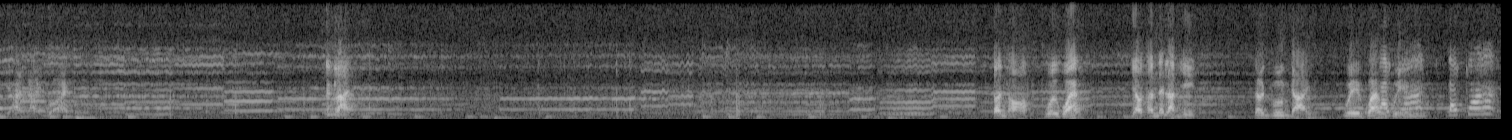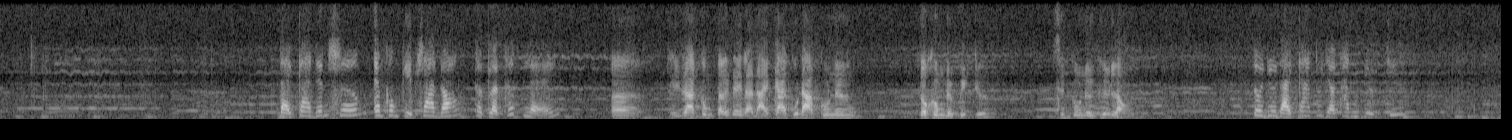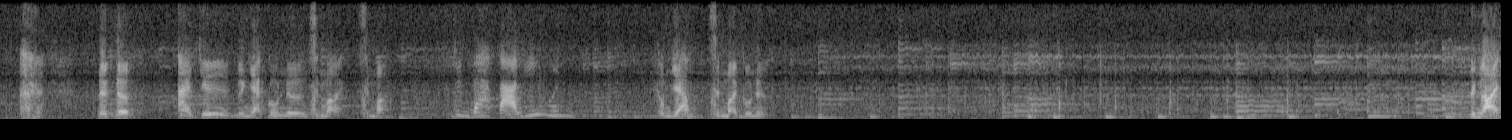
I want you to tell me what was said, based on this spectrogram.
Dạ lại hoài Đứng lại Tên họ, quê quán Vào thành để làm gì? Tên Vương Đại Quê quán Đại huyện. ca, đại ca. Đại ca đến sớm Em không kịp ra đón Thật là thất lễ. À, Thì ra công tử đây là đại ca của đào cô nương. Tôi không được biết trước Xin cô nương thứ lỗi. Tôi đưa đại ca tôi vào thành được chứ? À, Được được. Ai chứ? Người nhà cô nương. Xin mời Xin mời. Xin đa tạ Lý Huynh. Không dám. Xin mời cô nương. Đứng lại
